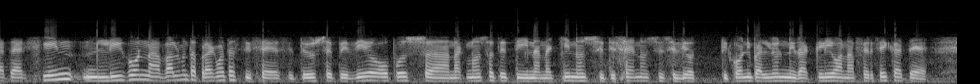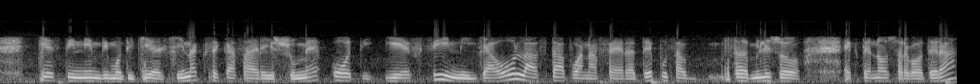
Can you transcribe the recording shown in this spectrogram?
Καταρχήν, λίγο να βάλουμε τα πράγματα στη θέση τους, επειδή όπως αναγνώσατε την ανακοίνωση της Ένωσης Ιδιωτικών Υπαλλήλων Ηρακλείου, αναφερθήκατε και στην Ινδημοτική Αρχή, να ξεκαθαρίσουμε ότι η ευθύνη για όλα αυτά που αναφέρατε, που θα, θα μιλήσω εκτενώς αργότερα,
